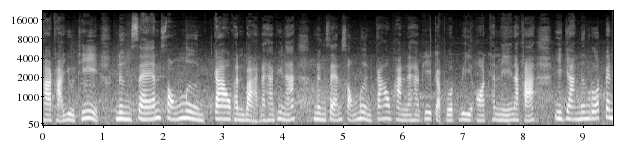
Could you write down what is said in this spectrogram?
คาขายอยู่ที่129,000 บาทนะคะพี่นะ 129,000นะคะพี่กับรถ v ีออคันนี้นะคะ อีกอย่างหนึ่งรถเป็น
